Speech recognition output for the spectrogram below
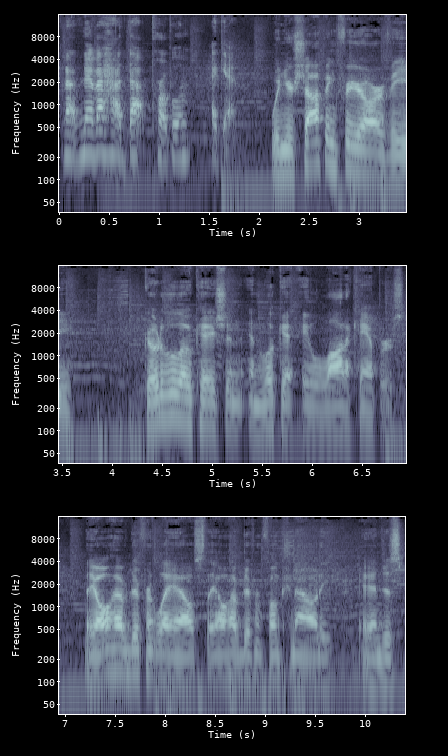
and I've never had that problem again. When you're shopping for your RV, go to the location and look at a lot of campers. They all have different layouts, they all have different functionality, and just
